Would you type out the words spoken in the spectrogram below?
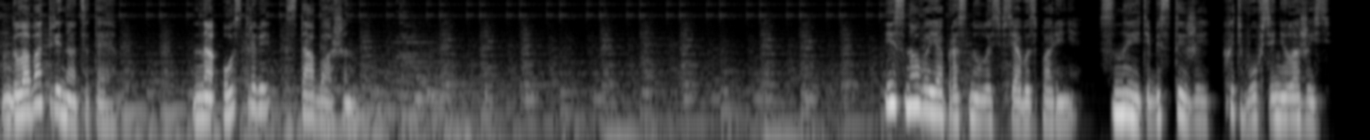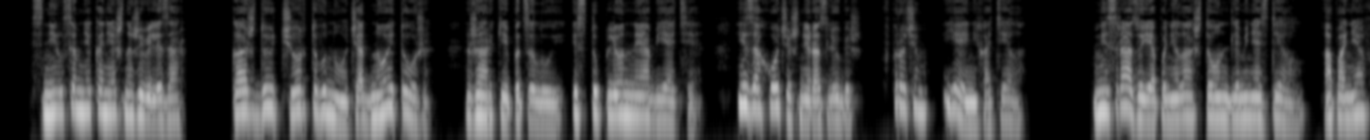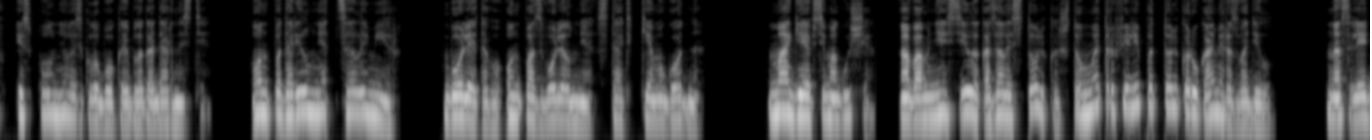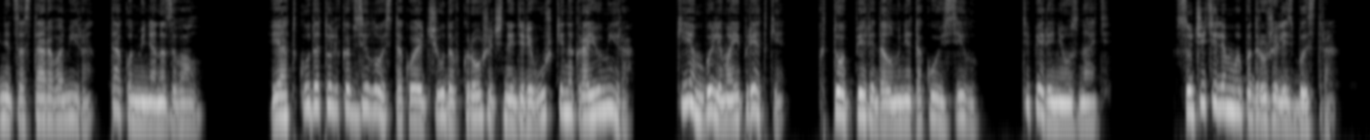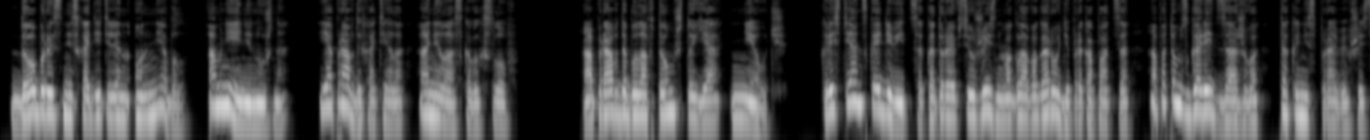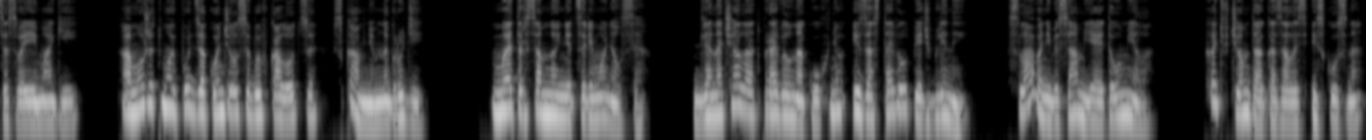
Глава 13. На острове Ста башен. И снова я проснулась вся в испарине. Сны эти бесстыжие, хоть вовсе не ложись. Снился мне, конечно же, Велизар. Каждую чертову ночь одно и то же. Жаркие поцелуи, иступленные объятия. И захочешь, не разлюбишь. Впрочем, я и не хотела. Не сразу я поняла, что он для меня сделал, а поняв, исполнилась глубокой благодарности. Он подарил мне целый мир. Более того, он позволил мне стать кем угодно. Магия всемогуща, а во мне сил оказалось столько, что мэтр Филиппа только руками разводил. Наследница старого мира, так он меня называл. И откуда только взялось такое чудо в крошечной деревушке на краю мира? Кем были мои предки? Кто передал мне такую силу? Теперь и не узнать. С учителем мы подружились быстро. Добрый, снисходителен он не был, а мне и не нужно. Я правды хотела, а не ласковых слов. А правда была в том, что я неуч. Крестьянская девица, которая всю жизнь могла в огороде прокопаться, а потом сгореть заживо, так и не справившись со своей магией. А может, мой путь закончился бы в колодце с камнем на груди. Мэтр со мной не церемонился. Для начала отправил на кухню и заставил печь блины. Слава небесам, я это умела. Хоть в чем то оказалось искусно.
